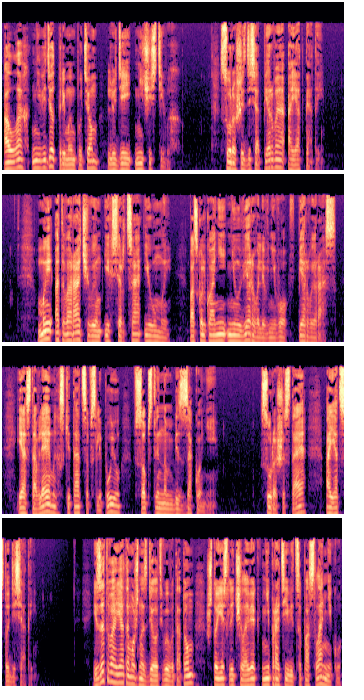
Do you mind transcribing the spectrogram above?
Аллах не ведет прямым путем людей нечестивых». Сура 61, аят 5. «Мы отворачиваем их сердца и умы, поскольку они не уверовали в него в первый раз, и оставляем их скитаться вслепую в собственном беззаконии. Сура 6, аят 110. Из этого аята можно сделать вывод о том, что если человек не противится посланнику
